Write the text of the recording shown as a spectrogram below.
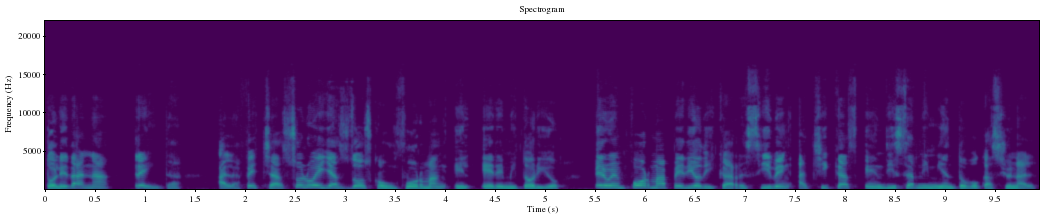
toledana, 30. A la fecha, solo ellas dos conforman el eremitorio, pero en forma periódica reciben a chicas en discernimiento vocacional.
